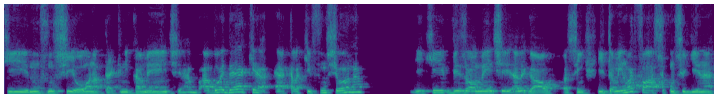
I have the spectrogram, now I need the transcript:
que não funciona tecnicamente. A boa ideia é, que é, é aquela que funciona e que visualmente é legal, assim. E também não é fácil conseguir, né?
